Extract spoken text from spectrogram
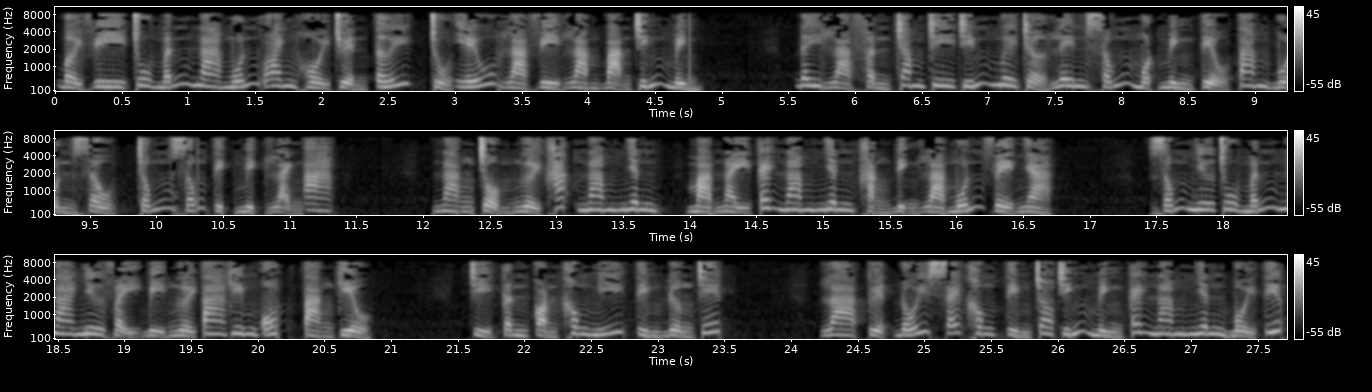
bởi vì chu mẫn na muốn oanh hồi chuyển tới chủ yếu là vì làm bạn chính mình. đây là phần trăm chi chín mươi trở lên sống một mình tiểu tam buồn giàu chống giống tịch mịch lạnh a. nàng trộm người khác nam nhân mà này cái nam nhân khẳng định là muốn về nhà giống như chu mẫn na như vậy bị người ta kim ốt tàng kiều. chỉ cần còn không nghĩ tìm đường chết, là tuyệt đối sẽ không tìm cho chính mình cái nam nhân bồi tiếp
